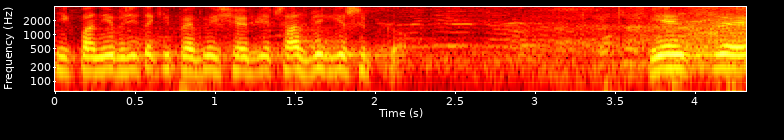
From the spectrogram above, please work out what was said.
Niech pan nie będzie taki pewny siebie, czas biegnie szybko. Więc e,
